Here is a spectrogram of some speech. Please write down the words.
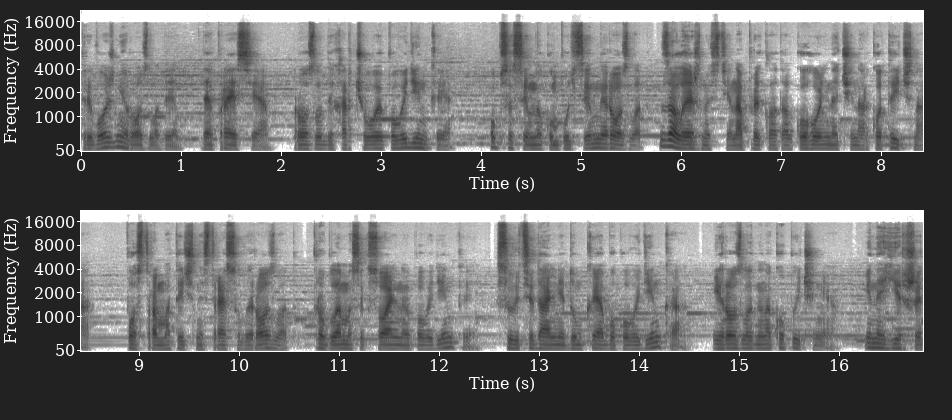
тривожні розлади, депресія, розлади харчової поведінки, обсесивно-компульсивний розлад, залежності, наприклад, алкогольна чи наркотична, посттравматичний стресовий розлад, проблеми сексуальної поведінки, суїцидальні думки або поведінка і розлади накопичення. І найгірше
